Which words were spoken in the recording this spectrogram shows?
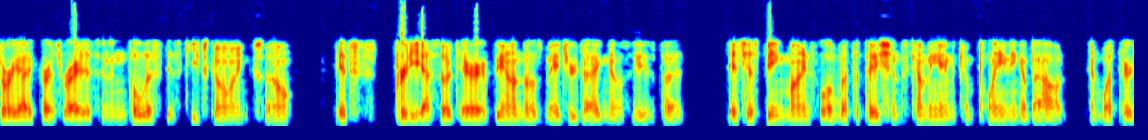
psoriatic arthritis, and the list just keeps going. So it's pretty esoteric beyond those major diagnoses, but it's just being mindful of what the patient's coming in complaining about and what their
